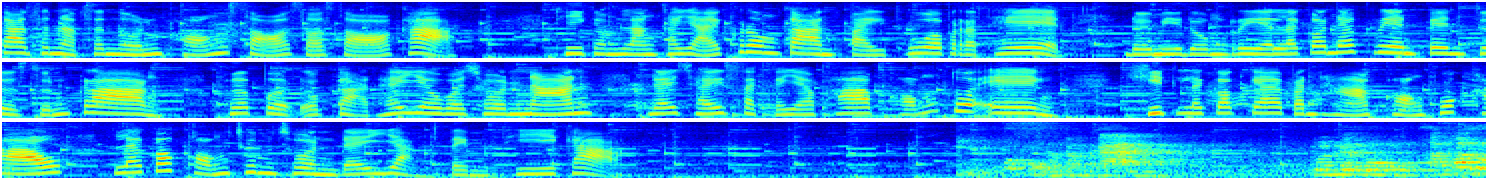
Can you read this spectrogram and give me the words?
การสนับสนุนของสสสค่ะ ที่กำลังขยายโครงการไปทั่วประเทศ โดยมีโรงเรียนและก็นักเรียนเป็นจุดศูนย์กลาง เพื่อเปิดโอกาสให้เยาวชนนั้น ได้ใช้ศักยภาพของตัวเอง คิดและก็แก้ปัญหาของพวกเขา และก็ของชุมชนได้อย่างเต็มที่ค่ะพวกผมทำการรณรงค์คำว่าร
